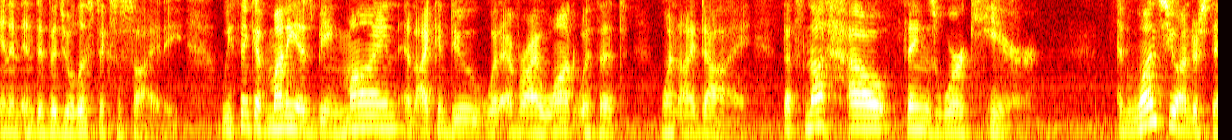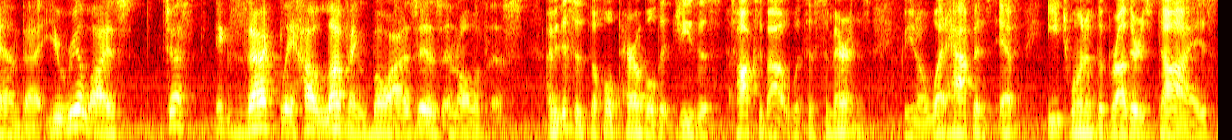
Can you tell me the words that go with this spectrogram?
in an individualistic society. We think of money as being mine and I can do whatever I want with it when I die. That's not how things work here. And once you understand that, you realize just exactly how loving Boaz is in all of this. I mean, this is the whole parable that Jesus talks about with the Samaritans. You know, what happens if each one of the brothers dies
